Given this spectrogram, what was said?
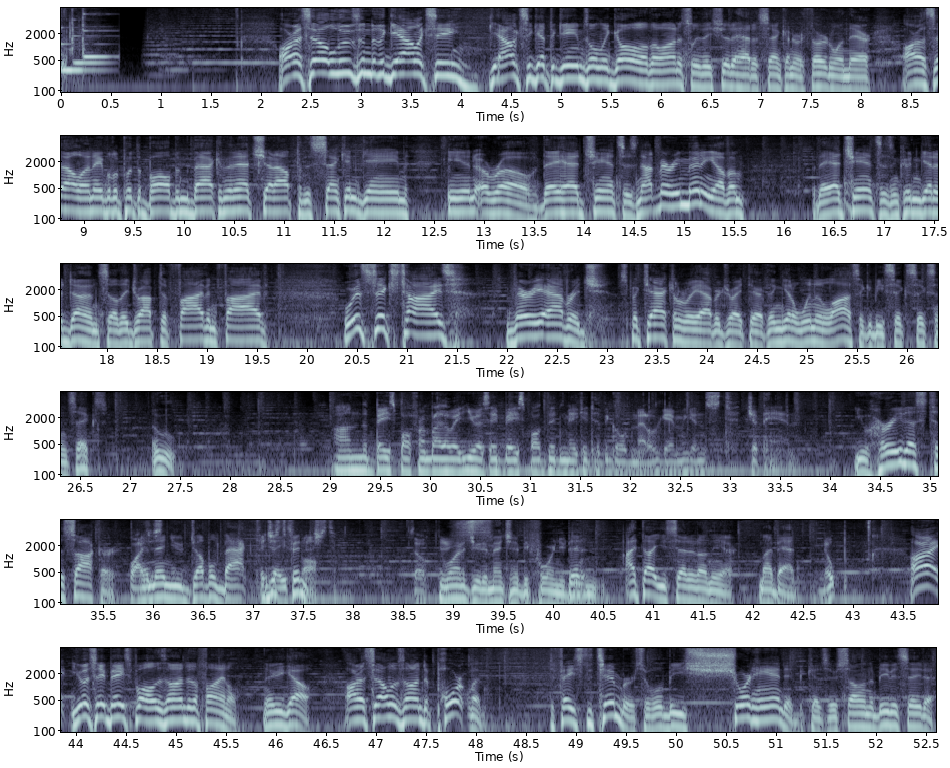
RSL losing to the Galaxy. Galaxy get the game's only goal, although honestly they should have had a second or third one there. RSL unable to put the ball in the back of the net, shut out for the second game in a row. They had chances, not very many of them, but they had chances and couldn't get it done. So they dropped to five and five with six ties. Very average, spectacularly average right there. If they can get a win and a loss, it could be six, six, and six. Ooh. On the baseball front, by the way, USA Baseball did make it to the gold medal game against Japan. You hurried us to soccer, Well, and just- then you doubled back to baseball. It just baseball. finished. So I wanted you to mention it before and you Didn't- didn't. I thought you said it on the air. My bad. Nope. All right, USA Baseball is on to the final. There you go. RSL is on to Portland to face the Timbers, who will be shorthanded because they're selling the BBC to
